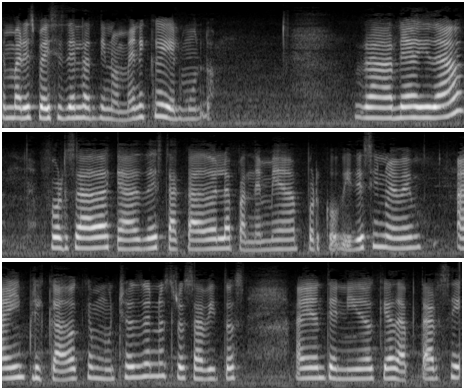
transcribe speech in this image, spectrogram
en varios países de Latinoamérica y el mundo. La realidad forzada que ha destacado la pandemia por COVID-19 ha implicado que muchos de nuestros hábitos hayan tenido que adaptarse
